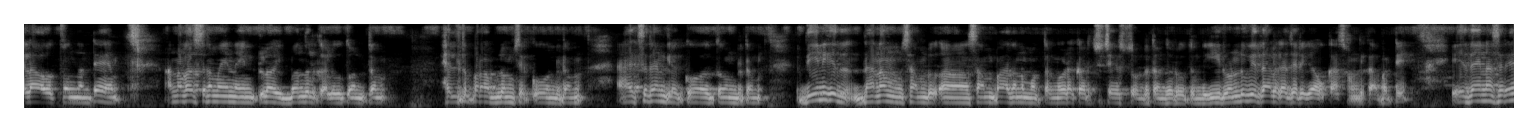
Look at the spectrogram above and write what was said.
ఎలా అవుతుందంటే అనవసరమైన ఇంట్లో ఇబ్బందులు కలుగుతుండటం హెల్త్ ప్రాబ్లమ్స్ ఎక్కువ ఉండటం యాక్సిడెంట్లు ఎక్కువ అవుతూ ఉండటం దీనికి ధనం సంపాదన మొత్తం కూడా ఖర్చు చేస్తూ ఉండటం జరుగుతుంది. ఈ రెండు విధాలుగా జరిగే అవకాశం ఉంది కాబట్టి ఏదైనా సరే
